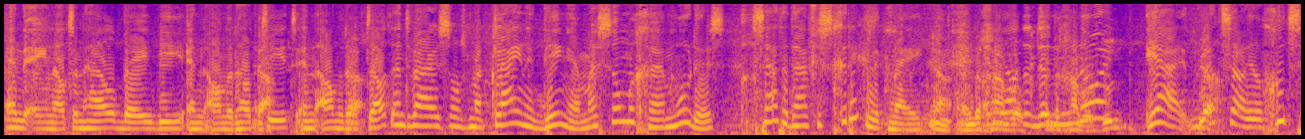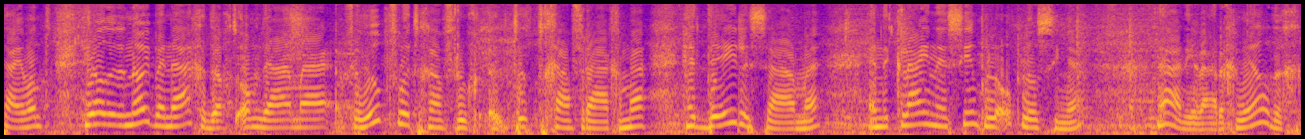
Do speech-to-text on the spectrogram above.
En de een had een huilbaby en de ander had Ja. dit en de ander had Ja. Dat. En het waren soms maar kleine dingen, maar sommige moeders zaten daar verschrikkelijk mee. Ja, en gaan we ook- er dat gaan we ook nooit, doen. Ja, dat zou heel goed zijn, want die hadden er nooit bij nagedacht om daar maar hulp voor te gaan, vroeg, eh, te gaan vragen. Maar het delen samen en de kleine simpele oplossingen, Ja, die waren geweldig.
